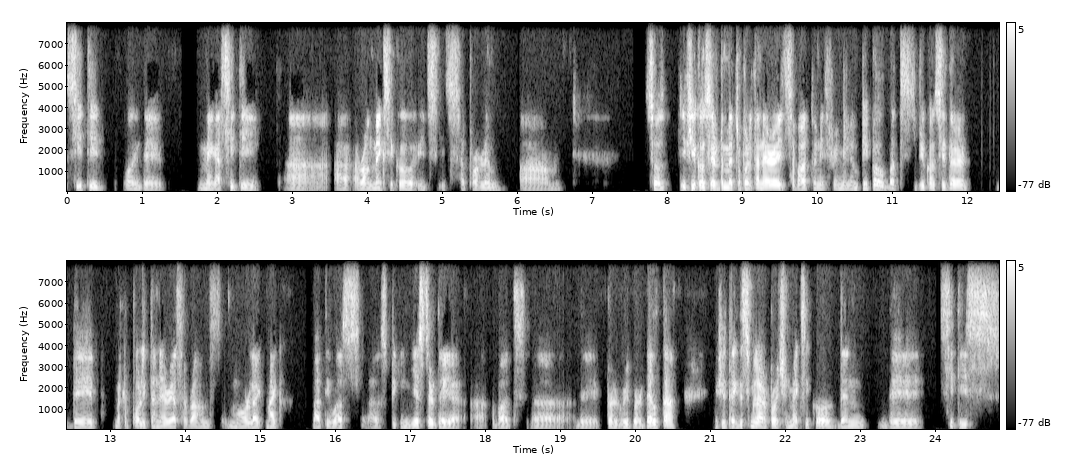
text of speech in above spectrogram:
City, or in the mega city uh, around Mexico, it's, it's a problem. Um, so if you consider the metropolitan area, it's about 23 million people. But if you consider the metropolitan areas around more like Mike Batty was uh, speaking yesterday uh, about uh, the Pearl River Delta, if you take the similar approach in Mexico, then the cities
